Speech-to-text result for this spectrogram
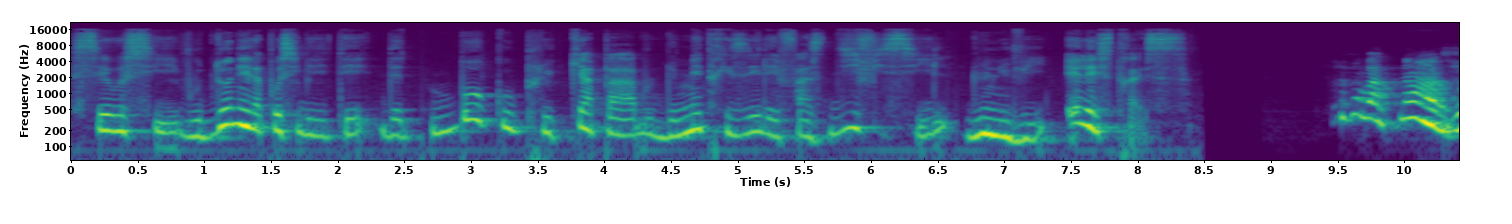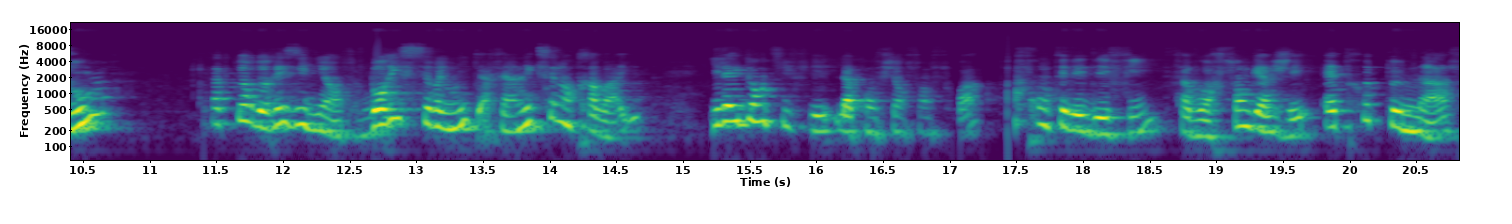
C'est aussi vous donner la possibilité d'être beaucoup plus capable de maîtriser les phases difficiles d'une vie et les stress. Faisons maintenant un zoom facteur de résilience. Boris Cyrulnik a fait un excellent travail. Il a identifié la confiance en soi, affronter les défis, savoir s'engager, être tenace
